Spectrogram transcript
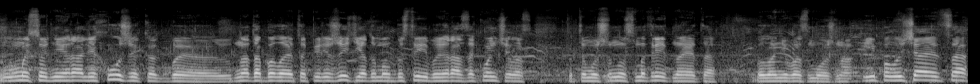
мы сегодня играли хуже, как бы надо было это пережить. Я думал, быстрее бы игра закончилась, потому что ну, смотреть на это было невозможно. И получается,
